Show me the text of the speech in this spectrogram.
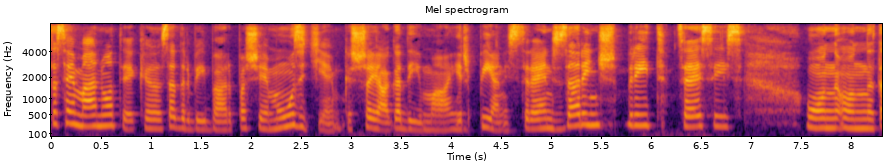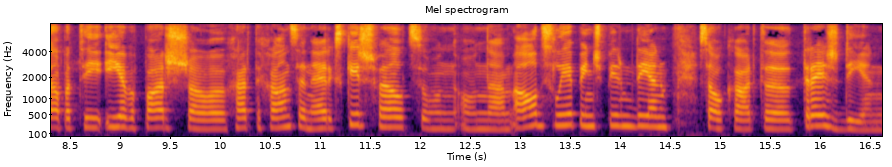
tas vienmēr notiek eh, sadarbībā ar pašiem mūziķiem, kas šajā gadījumā ir pianists Rēnis Zariņš, Rīt Cēsīs. Un, un tāpat Ieva Parša, Harta Hansena, Eriks Kiršfelds un, un um, Aldis Liepiņš pirmdien. Savukārt uh, trešdien,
